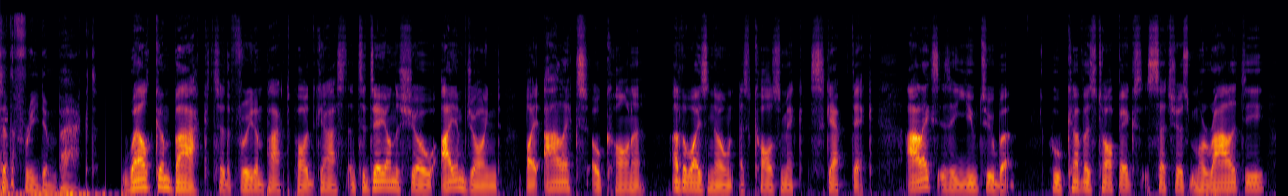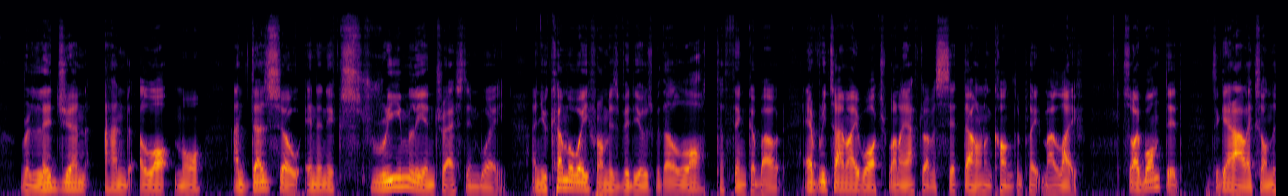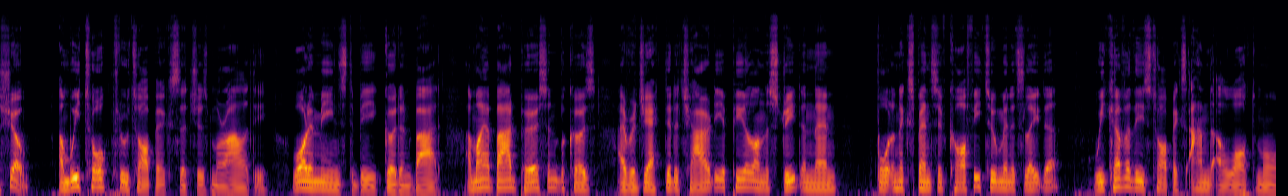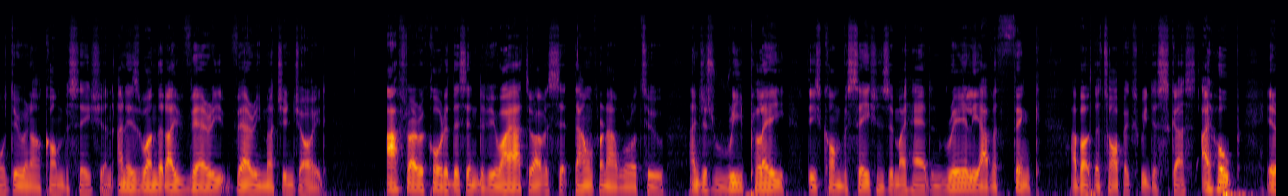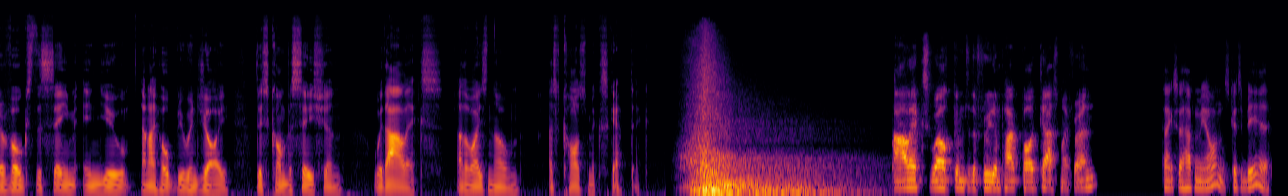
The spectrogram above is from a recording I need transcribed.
to the Freedom Pact. Welcome back to the Freedom Pact podcast, and today on the show I am joined by Alex O'Connor, otherwise known as Cosmic Skeptic. Alex is a YouTuber who covers topics such as morality, religion, and a lot more, and does so in an extremely interesting way. And you come away from his videos with a lot to think about every time I watch one. I have to have a sit down and contemplate my life. So I wanted to get Alex on the show. And we talked through topics such as morality, what it means to be good and bad. Am I a bad person because I rejected a charity appeal on the street and then bought an expensive coffee two minutes later? We cover these topics and a lot more during our conversation, and is one that I very, very much enjoyed. After I recorded this interview, I had to have a sit down for an hour or two and just replay these conversations in my head and really have a think about the topics we discussed. I hope it evokes the same in you, and I hope you enjoy this conversation with Alex, otherwise known as Cosmic Skeptic. Alex, welcome to the Freedom Pack podcast, my friend. Thanks for having me on. It's good to be here.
